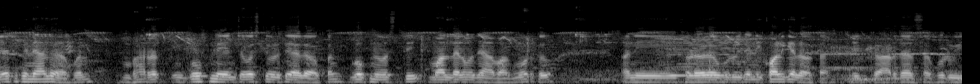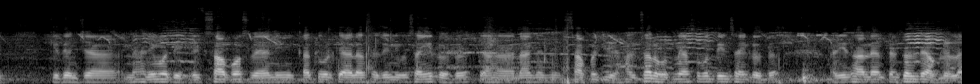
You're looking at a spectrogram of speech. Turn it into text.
या ठिकाणी आलो आहे आपण. भारत गोपने यांच्या वस्तीवरती आलो आपण. गोपने वस्ती मालदारमध्ये हा भाग मोडतो. आणि थोड्या वेळापूर्वी त्यांनी कॉल केला होता. एक अर्धा तासापूर्वी. की त्यांच्या न्हाणीमध्ये एक साप बसलाय आणि कातवरती आला असं त्यांनी सांगितलं होतं. त्या नागाच्या सापाची हालचाल होत नाही असं पण त्यांनी सांगितलं होतं. आणि इथं आल्यानंतर कळते आपल्याला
